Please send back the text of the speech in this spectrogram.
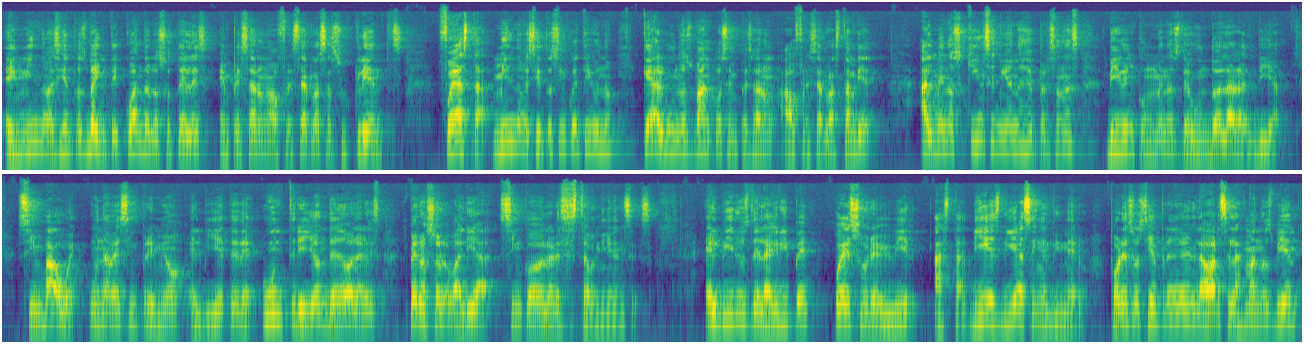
en 1920 cuando los hoteles empezaron a ofrecerlas a sus clientes. Fue hasta 1951 que algunos bancos empezaron a ofrecerlas también. Al menos 15 millones de personas viven con menos de un dólar al día. Zimbabue una vez imprimió el billete de un trillón de dólares, pero solo valía 5 dólares estadounidenses. El virus de la gripe puede sobrevivir hasta 10 días en el dinero, por eso siempre deben lavarse las manos bien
